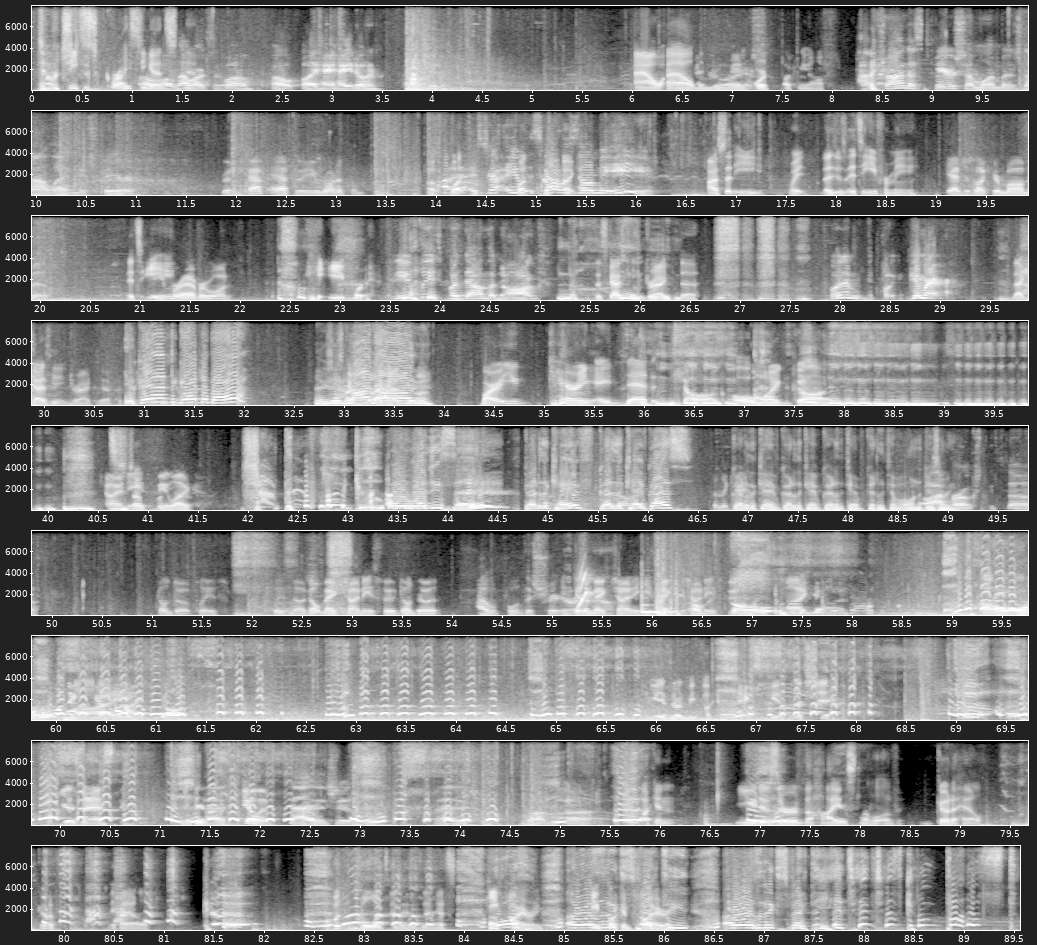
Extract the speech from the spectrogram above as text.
Oh Jesus Christ! He oh, got oh, that works as well. Oh, oh, hey, how you doing? Ow! Ow! The Right. horse fucked me off. I'm trying to spear someone, but it's not letting me spear. Just tap after you run at them. Oh, Uh, what? It's got, What it's the was fuck? telling me E. I said E. Wait, that is- it's E for me. Yeah, just like your mom is. It's E E. for everyone. E for. Can you please put down the dog? No. This guy's getting dragged to death. Put him. Put, come here. That guy's getting dragged to death. You can't get gone. the bear. This is my dog. Why are you carrying a dead dog? Oh my god. Chinese be like. Shut the fuck up! Wait, what'd you say? Go to the cave. Go to the cave, guys. In the Go to the cave. Go to the cave. Go to the cave. Go to the cave. I want to Oh, do I something. broke stuff. Don't do it, please. Please no. Don't make Chinese food. Don't do it. I will pull this trigger. He's gonna right make now. Chinese. He's making Chinese food. Oh my god. Oh my oh god. You guys are gonna be fucking executed for this shit. Get his ass. Kill him. That is just. That is fucked up. Fucking. You deserve the highest level of. Go to hell. Go to hell. Put bullets in his ass. Keep I was- firing. I Keep wasn't fucking firing. I wasn't expecting it to just combust.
